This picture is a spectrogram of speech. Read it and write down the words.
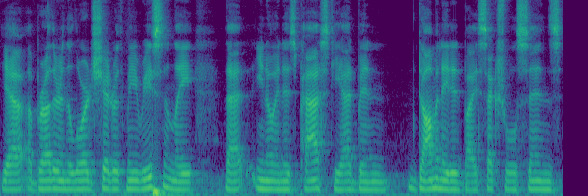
Yeah, a brother in the Lord shared with me recently that you know in his past he had been dominated by sexual sins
